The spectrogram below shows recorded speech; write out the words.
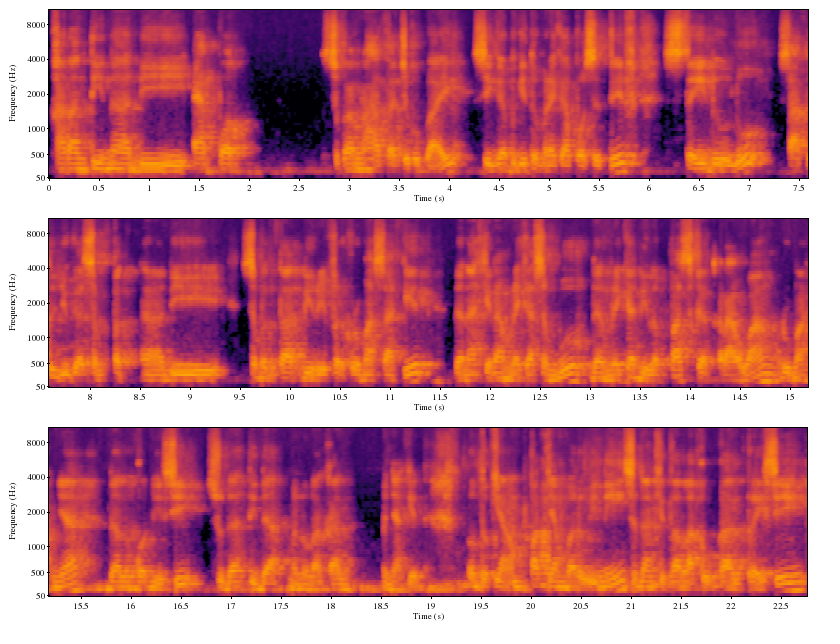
karantina di airport Soekarno-Hatta cukup baik sehingga begitu mereka positif stay dulu satu juga sempat uh, di sebentar di refer ke rumah sakit dan akhirnya mereka sembuh dan mereka dilepas ke Kerawang rumahnya dalam kondisi sudah tidak menularkan penyakit. Untuk yang empat yang baru ini sedang kita lakukan tracing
